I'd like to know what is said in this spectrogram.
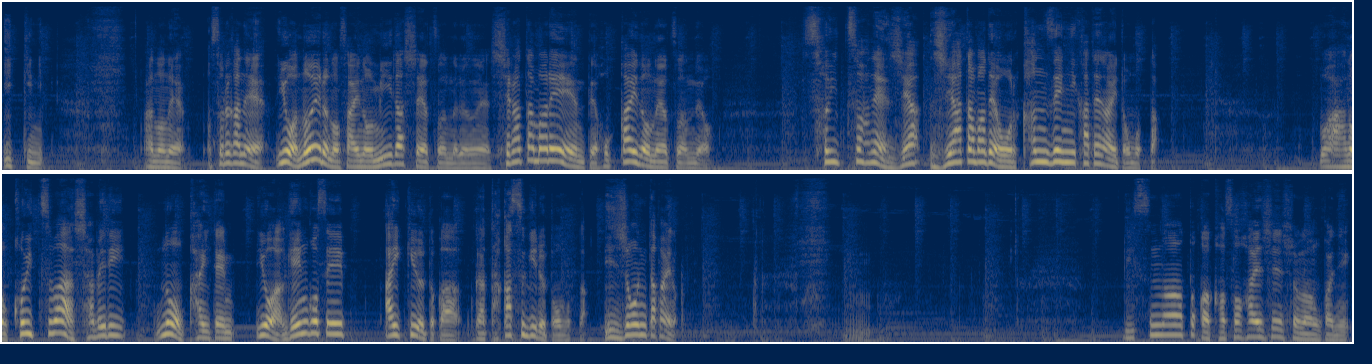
一気に。あのね、それがね、要はノエルの才能を見出したやつなんだけどね、白玉霊園って北海道のやつなんだよ。そいつはね、地頭では俺完全に勝てないと思った。もうあの、こいつは喋りの回転、要は言語性 IQ とかが高すぎると思った。異常に高いの。リスナーとか仮想配信者なんかに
